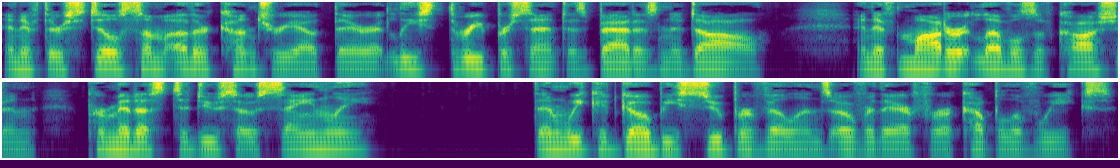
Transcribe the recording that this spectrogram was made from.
and if there's still some other country out there at least 3% as bad as Nidal, and if moderate levels of caution permit us to do so sanely, then we could go be supervillains over there for a couple of weeks,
